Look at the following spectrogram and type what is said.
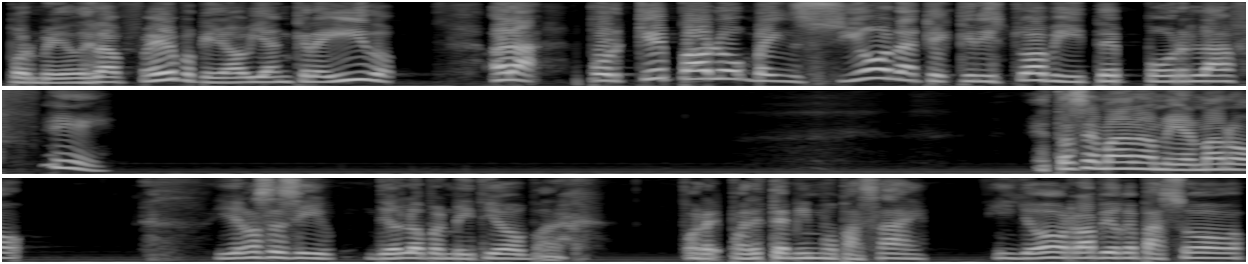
por medio de la fe, porque ya habían creído. Ahora, ¿por qué Pablo menciona que Cristo habite por la fe? Esta semana, mi hermano, yo no sé si Dios lo permitió por, por este mismo pasaje. Y yo, rápido que pasó,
